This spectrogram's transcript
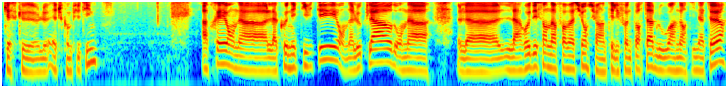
qu'est-ce que le edge computing. Après, on a la connectivité, on a le cloud, on a la, redescente d'informations sur un téléphone portable ou un ordinateur.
